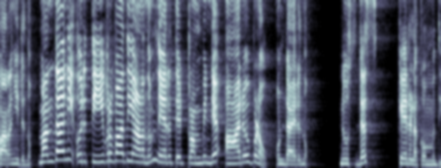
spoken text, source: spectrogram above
പറഞ്ഞിരുന്നു. മന്ദാനി ഒരു തീവ്രവാദിയാണെന്നും നേരത്തെ ട്രംപിന്റെ ആരോപണവും ഉണ്ടായിരുന്നു. News desk Kerala Kaumudi.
